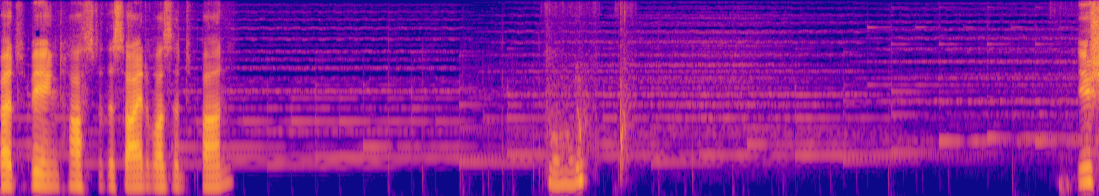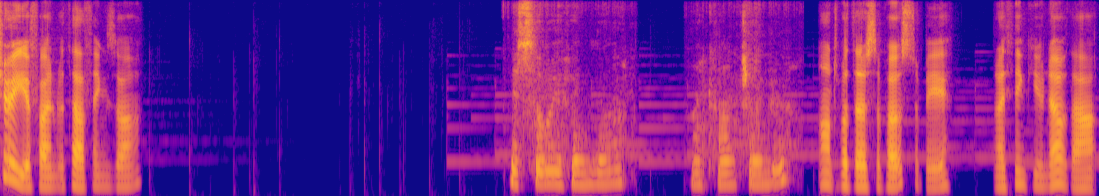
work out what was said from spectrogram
But being tossed to the side wasn't fun. Nope. You sure you're fine with how things are? It's the way things are. I can't change it. Not what they're supposed to be. And I think you know that.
